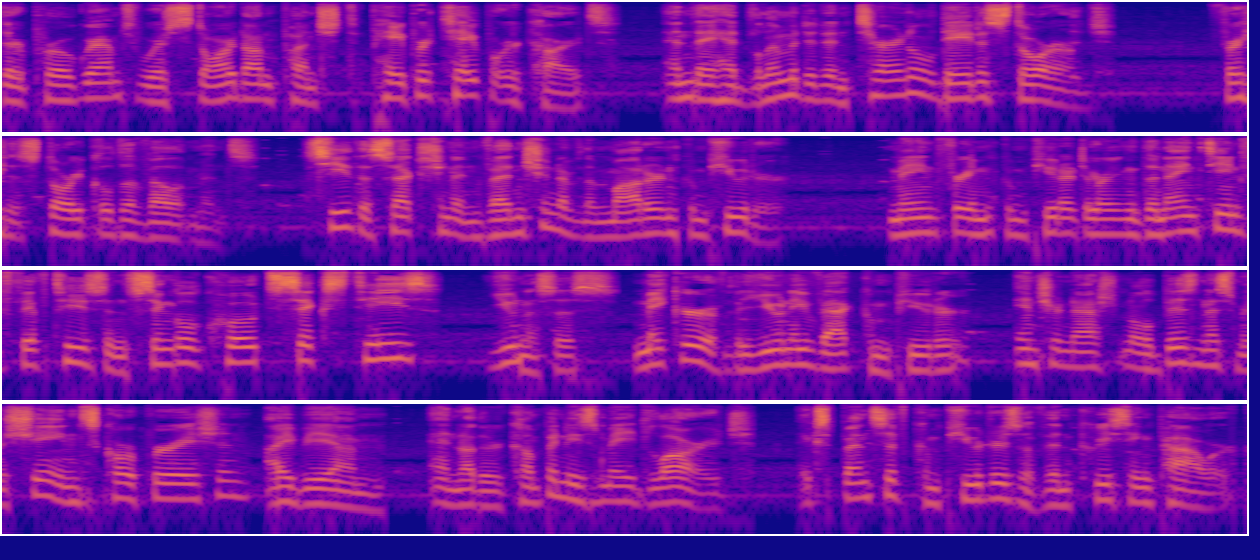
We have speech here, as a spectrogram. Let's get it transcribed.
Their programs were stored on punched paper tape or cards, and they had limited internal data storage. For historical developments, see the section Invention of the Modern Computer. Mainframe computer during the 1950s and single quote 60s, Unisys, maker of the UNIVAC computer, International Business Machines Corporation, IBM, and other companies made large, expensive computers of increasing power.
